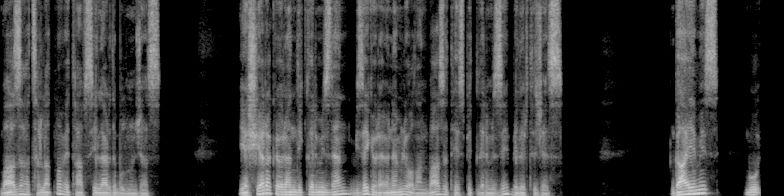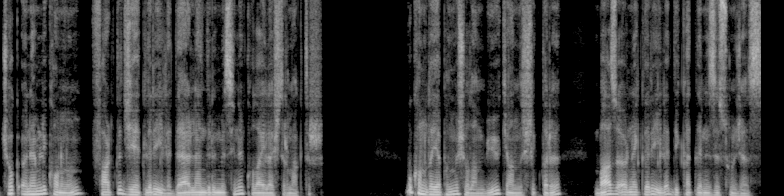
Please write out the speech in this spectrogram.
bazı hatırlatma ve tavsiyelerde bulunacağız. Yaşayarak öğrendiklerimizden bize göre önemli olan bazı tespitlerimizi belirteceğiz. Gayemiz bu çok önemli konunun farklı cihetleriyle değerlendirilmesini kolaylaştırmaktır. Bu konuda yapılmış olan büyük yanlışlıkları bazı örnekleriyle dikkatlerinize sunacağız.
